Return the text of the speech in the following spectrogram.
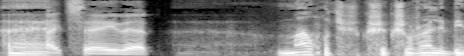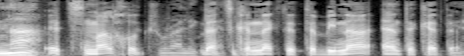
I'd say that it's Malchut that's connected to Bina and to Keter.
